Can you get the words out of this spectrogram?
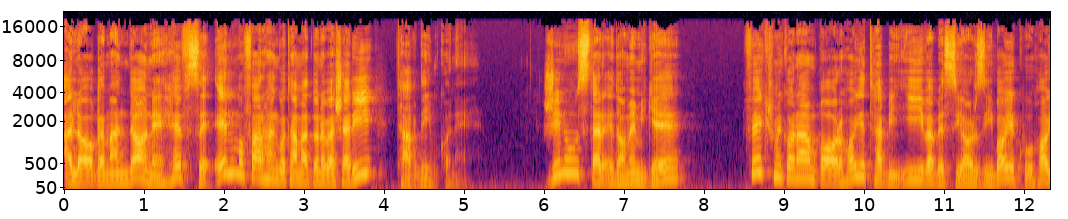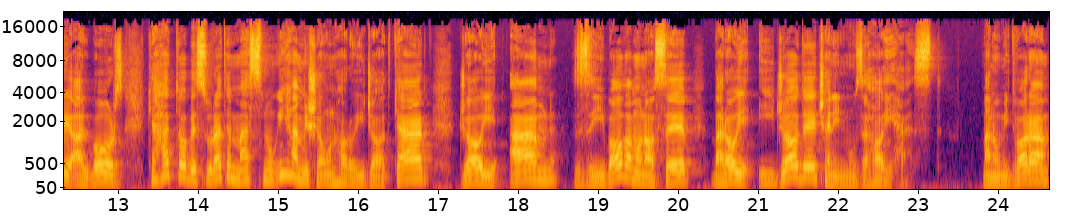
علاقمندان حفظ علم و فرهنگ و تمدن بشری تقدیم کنه. ژینوس در ادامه میگه فکر می کنم قارهای طبیعی و بسیار زیبای کوههای البرز که حتی به صورت مصنوعی هم میشه اونها رو ایجاد کرد جایی امن، زیبا و مناسب برای ایجاد چنین موزه هایی هست. من امیدوارم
